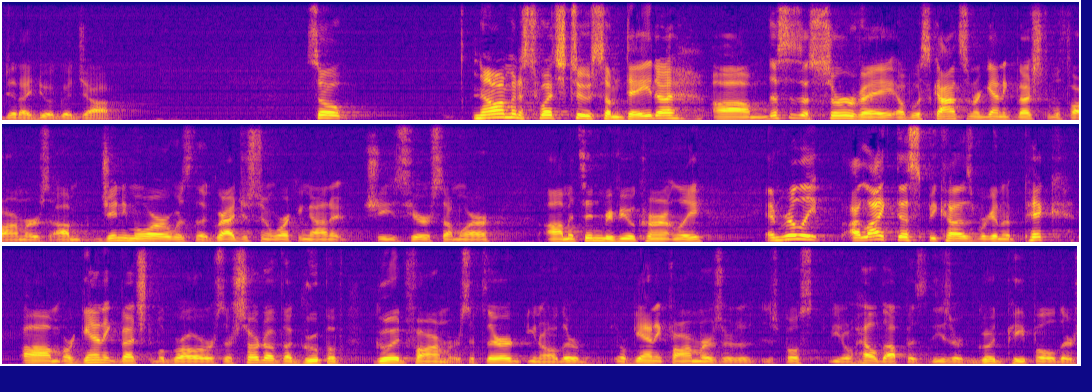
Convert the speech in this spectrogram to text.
did I do a good job? So now I'm going to switch to some data. Um, this is a survey of Wisconsin organic vegetable farmers. Um, Ginny Moore was the graduate student working on it. She's here somewhere. Um, it's in review currently. And really, I like this because we're going to pick um, organic vegetable growers. They're sort of a group of good farmers. If they're, you know, they're organic farmers, they're supposed, you know, held up as these are good people. They're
